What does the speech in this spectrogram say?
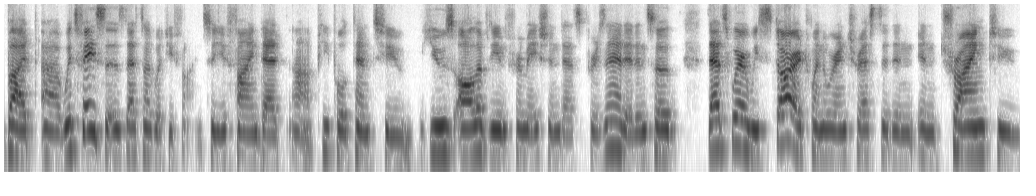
but uh, with faces, that's not what you find. So you find that uh, people tend to use all of the information that's presented. And so that's where we start when we're interested in, in trying to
